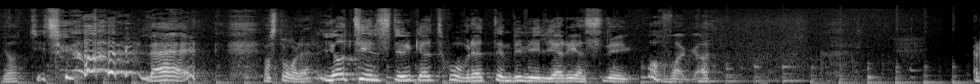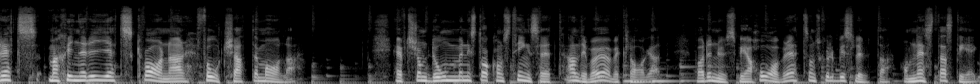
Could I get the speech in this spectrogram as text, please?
Jag Nej. Vad står det? Jag tillstyrker att hovrätten beviljar resning. Oh my God. Rättsmaskineriets kvarnar fortsatte mala. Eftersom domen i Stockholms tingsrätt aldrig var överklagad var det nu Svea hovrätt som skulle besluta om nästa steg.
